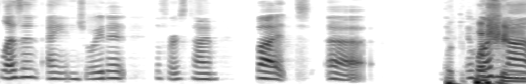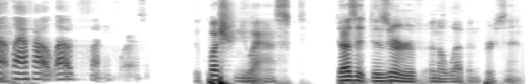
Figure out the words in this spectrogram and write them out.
pleasant. I enjoyed it the first time, but uh, But the it question, was not laugh out loud funny for us. the question you asked, does it deserve an eleven percent?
